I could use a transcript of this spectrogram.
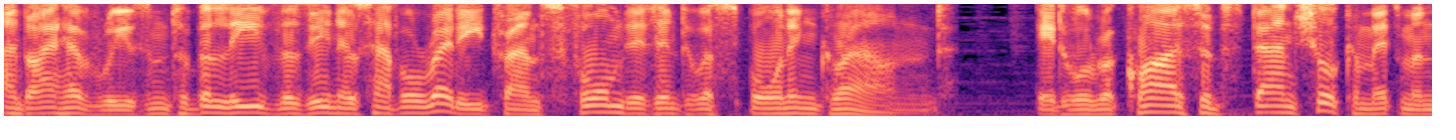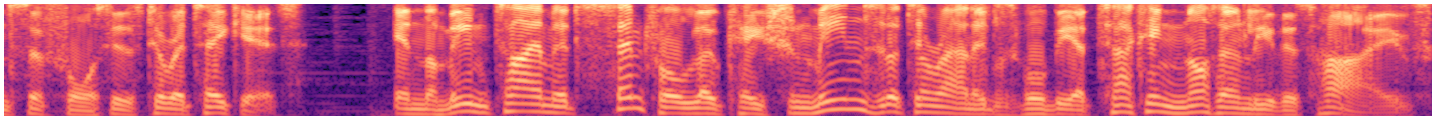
and I have reason to believe the Xenos have already transformed it into a spawning ground. It will require substantial commitments of forces to retake it. In the meantime its central location means the Tyranids will be attacking not only this hive,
